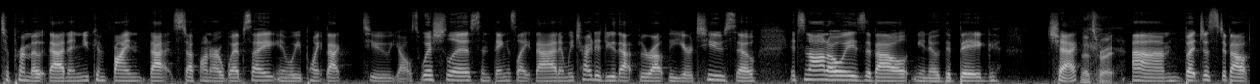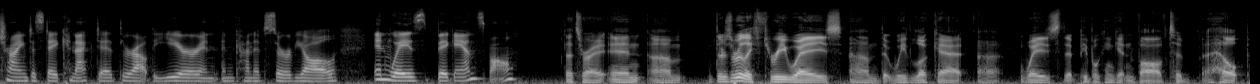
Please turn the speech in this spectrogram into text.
to promote that and you can find that stuff on our website and we point back to y'all's wish list and things like that and we try to do that throughout the year too so it's not always about you know the big check. That's right. Um, but just about trying to stay connected throughout the year and, and kind of serve y'all in ways big and small. That's right. And um, there's really three ways um, that we look at uh, ways that people can get involved to help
